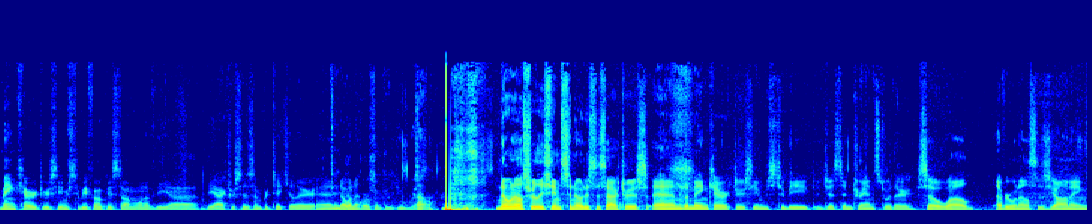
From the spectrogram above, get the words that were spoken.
main character, seems to be focused on one of the uh, the actresses in particular, and no one, oh. no one else really seems to notice this actress, and the main character seems to be just entranced with her. So while everyone else is yawning,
